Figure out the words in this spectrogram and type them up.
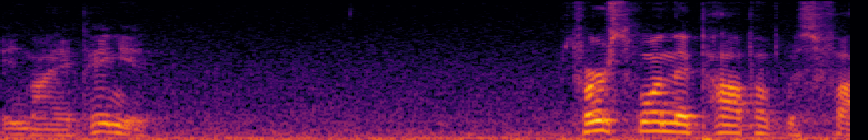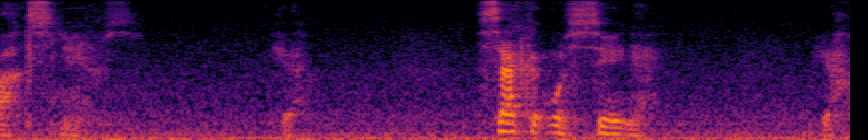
in my opinion. First one that popped up was Fox News. Yeah. Second was CNN. Yeah.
